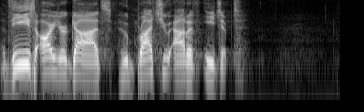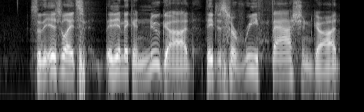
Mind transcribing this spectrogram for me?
These are your gods who brought you out of Egypt. So the Israelites, they didn't make a new God, they just sort of refashioned God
